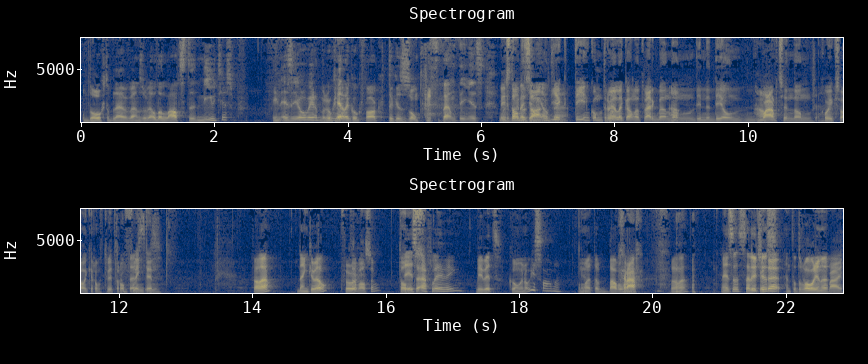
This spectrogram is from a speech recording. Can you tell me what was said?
op de hoogte blijven van zowel de laatste nieuwtjes in SEO-wereld, maar ook Ja. eigenlijk ook vaak de gezond verstand dinges. Meestal de zaken die ik tegenkom terwijl Ja. ik aan het werk ben, dan die de deel Ja. waard zijn, dan gooi ik ze wel een keer op Twitter of. LinkedIn. Voilà, dankjewel voor Dat was hem. Tot deze aflevering. Wie weet, komen we nog eens samen om Ja. te babbelen. graag. Voilà. Mensen, salutjes Goed, en tot de volgende. Bye.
